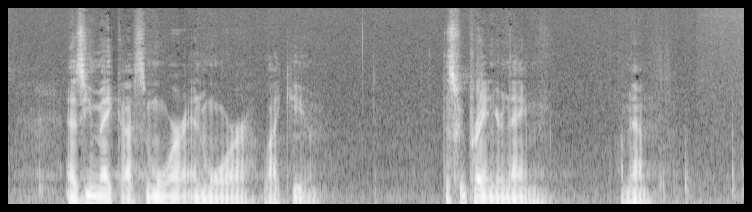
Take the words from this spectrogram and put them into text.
as you make us more and more like you. This we pray in your name. Amen.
